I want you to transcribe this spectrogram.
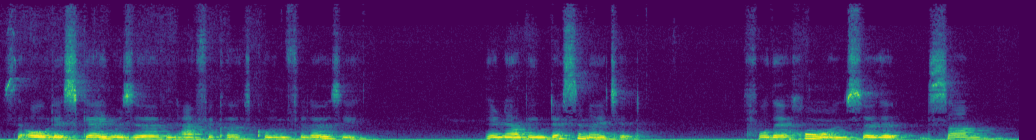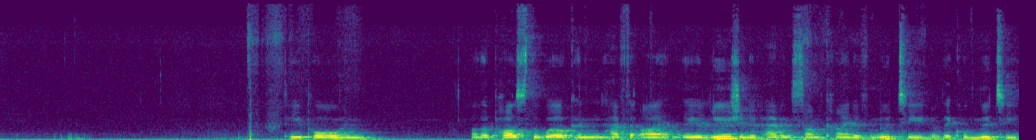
It's the oldest game reserve in Africa, it's called Mfolozi. They're now being decimated for their horns so that some people in other parts of the world can have the, uh, the illusion of having some kind of muti, what they call muti,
